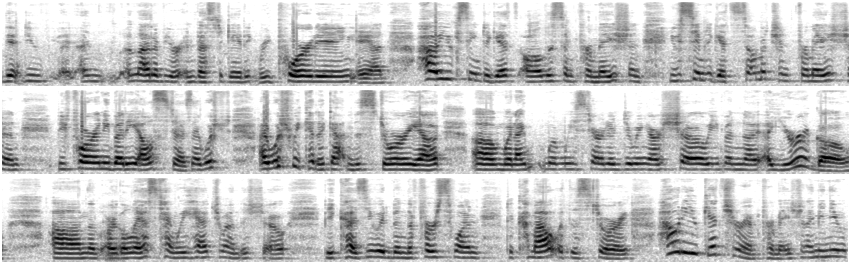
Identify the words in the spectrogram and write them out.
that you, and a lot of your investigative reporting and how you seem to get all this information. You seem to get so much information before anybody else does. I wish, I wish we could have gotten the story out um, when I, when we started doing our show even a, a year ago, um, or the last time we had you on the show, because you had been the first one to come out with the story. How do you get your information? I mean, you,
